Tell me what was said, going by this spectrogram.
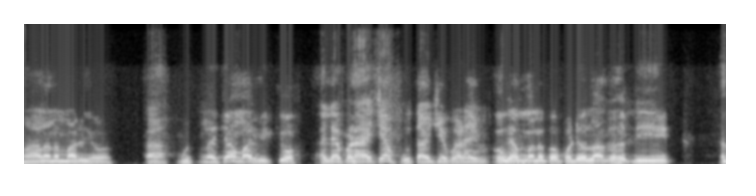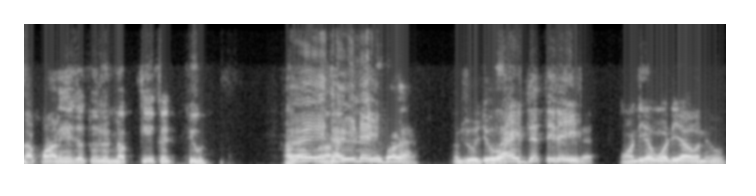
માળાને મારી ભૂતને ક્યાં મારવી કયો એટલે પણ આ ક્યાં ભૂતાય છે? એમ એટલે મને તો પડ્યો લાગે બી એના પાણી જતું રહ્યું. નક્કી કંઈક થયું? કઈ થયું નહીં પડે જોજો. લાઈટ જતી રહી છે. મોડિયા મોડિયા આવે ને એવું.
